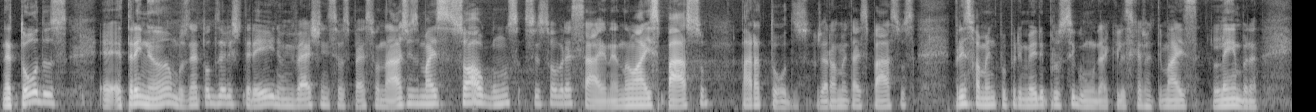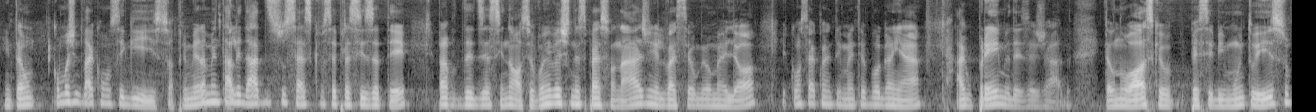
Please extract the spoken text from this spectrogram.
Né? Todos é, treinando ambos, né? Todos eles treinam, investem em seus personagens, mas só alguns se sobressaem, né? Não há espaço para todos. Geralmente há espaços, principalmente para o primeiro e para o segundo, é aqueles que a gente mais lembra. Então, como a gente vai conseguir isso? A primeira mentalidade de sucesso que você precisa ter para poder dizer assim, nossa, eu vou investir nesse personagem, ele vai ser o meu melhor e, consequentemente, eu vou ganhar o prêmio desejado. Então, no Oscar eu percebi muito isso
